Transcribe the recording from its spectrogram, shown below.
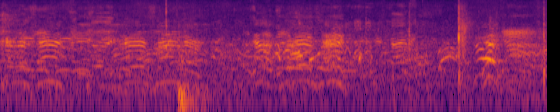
At his hand. Look at his hand there. Yeah,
